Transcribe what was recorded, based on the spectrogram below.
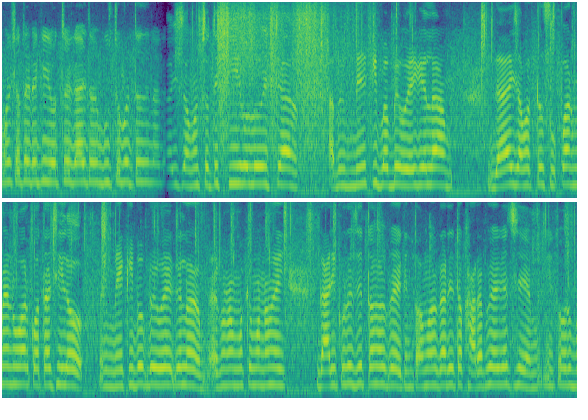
আমার সাথে এটা কি হচ্ছে গাইজ আমি বুঝতে পারতেছি না গাইজ আমার সাথে কি হলো এটা? আমি মেয়ে কীভাবে হয়ে গেলাম? গাইজ আমার তো সুপারম্যান হওয়ার কথা ছিল। আমি মেয়ে কীভাবে হয়ে গেলাম? এখন আমাকে মনে হয় গাড়ি করে যেতে হবে, কিন্তু আমার গাড়ি তো খারাপ হয়ে গেছে, আমি কী করব?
